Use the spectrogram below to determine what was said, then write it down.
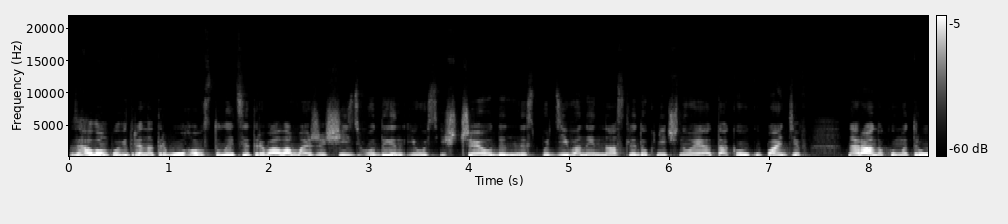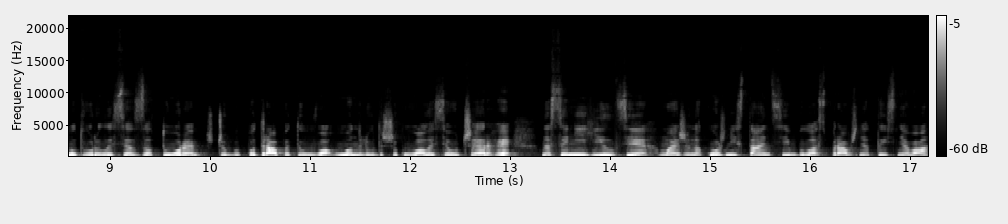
Загалом повітряна тривога у столиці тривала майже 6 годин. І ось іще один несподіваний наслідок нічної атаки окупантів. На ранок у метро утворилися затори. Щоб потрапити у вагон, люди шикувалися у черги. На синій гілці майже на кожній станції була справжня тиснява.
